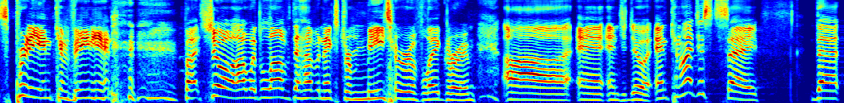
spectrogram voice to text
it's pretty inconvenient, but sure, I would love to have an extra meter of legroom, uh, and, and you do it. And can I just say that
